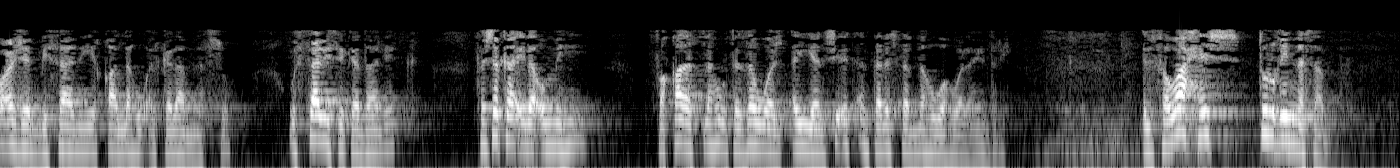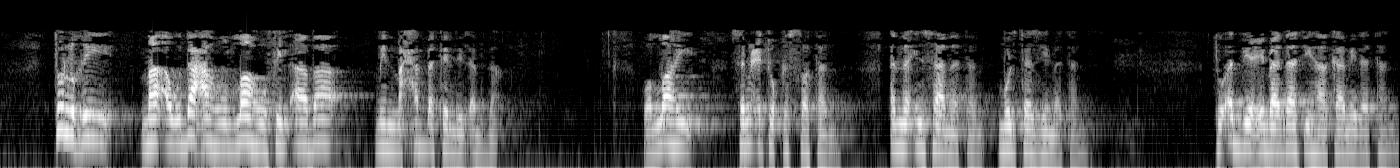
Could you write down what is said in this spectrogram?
أعجب بثاني قال له الكلام نفسه والثالث كذلك فشكى إلى أمه فقالت له تزوج أيا شئت أنت لست ابنه وهو لا يدري. الفواحش تلغي النسب تلغي ما أودعه الله في الآباء من محبة للأبناء. والله سمعت قصة أن إنسانة ملتزمة تؤدي عباداتها كاملة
